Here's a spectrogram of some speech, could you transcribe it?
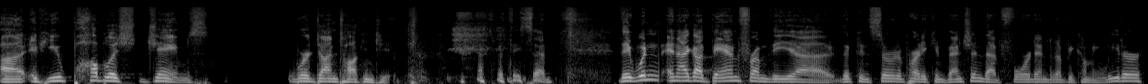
uh, "If you publish James, we're done talking to you." That's what they said. They wouldn't, and I got banned from the uh, the Conservative Party convention that Ford ended up becoming leader,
